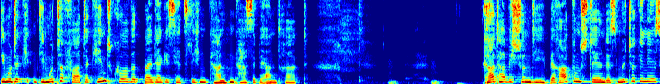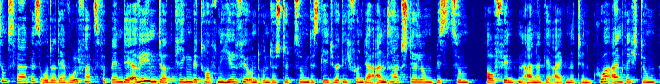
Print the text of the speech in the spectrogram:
Die Mutter, die Mutter-Vater-Kind-Kur wird bei der gesetzlichen Krankenkasse beantragt. Gerade habe ich schon die Beratungsstellen des Müttergenesungswerkes oder der Wohlfahrtsverbände erwähnt. Dort kriegen Betroffene Hilfe und Unterstützung. Das geht wirklich von der Antragstellung bis zum Auffinden einer geeigneten Kureinrichtung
